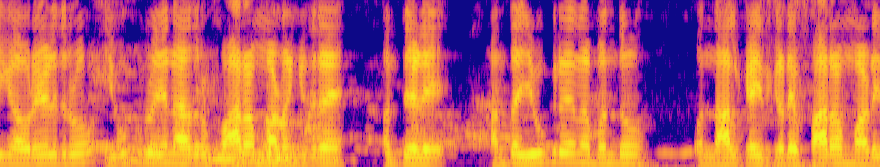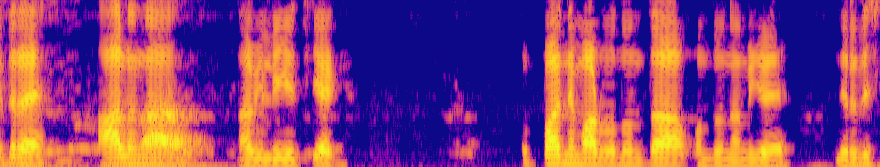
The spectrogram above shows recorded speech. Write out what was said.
ಈಗ ಅವ್ರು ಹೇಳಿದರು, ಯುವಕರು ಏನಾದರೂ ಫಾರಮ್ ಮಾಡೋಂಗಿದ್ರೆ ಅಂಥೇಳಿ ಅಂಥ ಯುವಕರೇನೋ ಬಂದು ಒಂದು ನಾಲ್ಕೈದು ಕಡೆ ಫಾರಮ್ ಮಾಡಿದರೆ ಹಾಲನ್ನು ನಾವಿಲ್ಲಿ ಹೆಚ್ಚಿಗೆ ಉತ್ಪಾದನೆ ಮಾಡ್ಬೋದು ಅಂತ ಒಂದು ನನಗೆ ನಿರ್ದಿಷ್ಟ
